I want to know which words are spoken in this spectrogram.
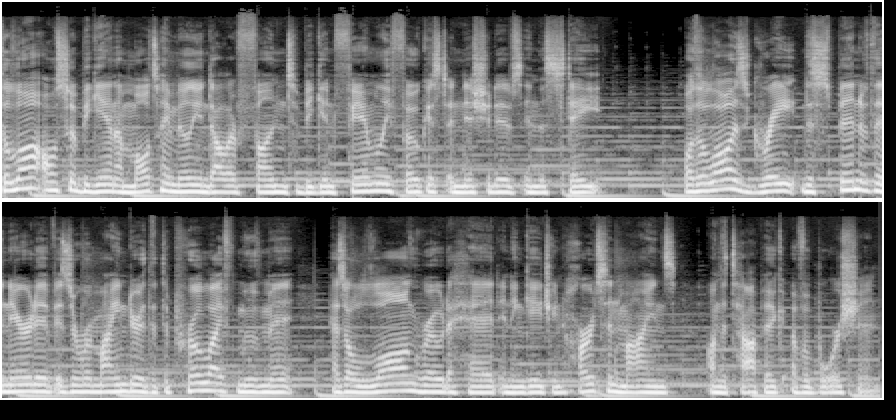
The law also began a multi million dollar fund to begin family focused initiatives in the state. While the law is great, the spin of the narrative is a reminder that the pro life movement has a long road ahead in engaging hearts and minds on the topic of abortion.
